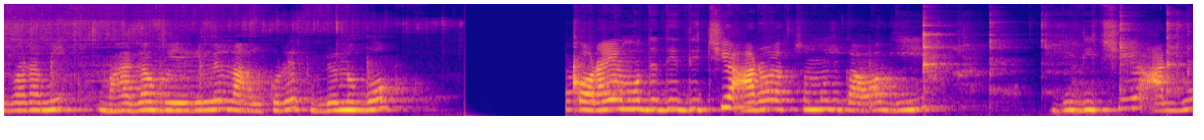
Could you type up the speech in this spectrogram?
এবার আমি ভাজা হয়ে গেলে লাল করে তুলে নেব। কড়াইয়ের মধ্যে দিয়ে দিচ্ছি আরও এক চামচ গাওয়া ঘি। দিয়ে দিচ্ছি আলু।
